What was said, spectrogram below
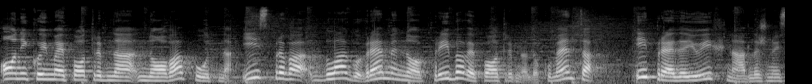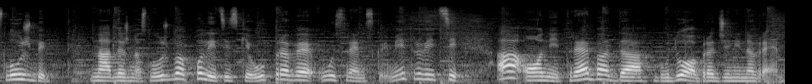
Oni kojima je potrebna nova putna isprava blagovremeno pribave potrebna dokumenta i predaju ih nadležnoj službi. Nadležna služba policijske uprave u Sremskoj Mitrovici, a oni treba da budu obrađeni na vreme.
